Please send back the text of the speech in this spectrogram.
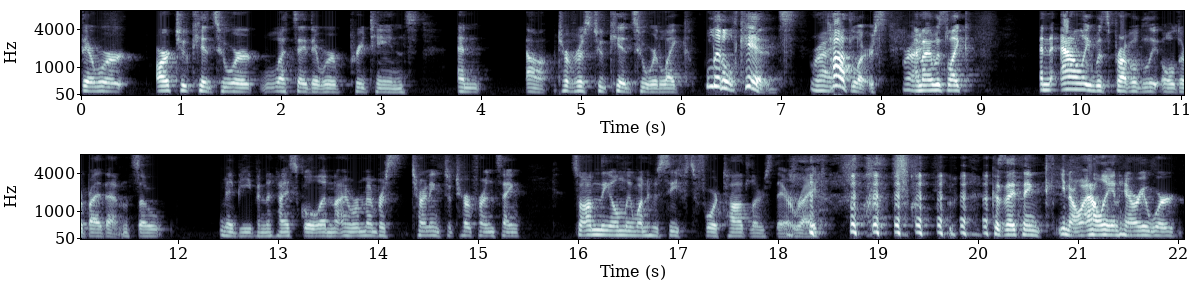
there were our two kids who were, let's say they were preteens, and uh, Trevor's two kids who were like little kids, right. toddlers. right. And I was like, and Allie was probably older by then, so maybe even in high school. And I remember turning to Trevor and saying, So I'm the only one who sees four toddlers there, right? Because I think, you know, Allie and Harry were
